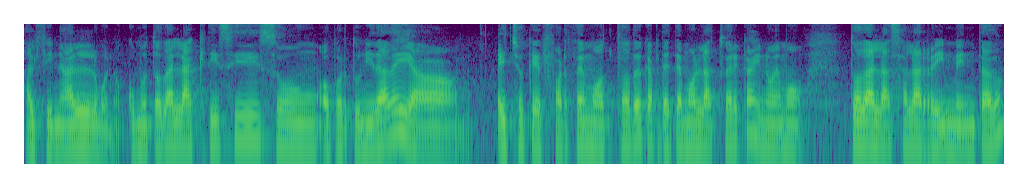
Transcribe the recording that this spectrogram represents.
Al final, bueno, como todas las crisis son oportunidades y ha hecho que esforcemos todo y que apretemos las tuercas y nos hemos todas las salas reinventado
